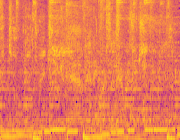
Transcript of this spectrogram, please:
with 2.3 You can have any mercenaries you choose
